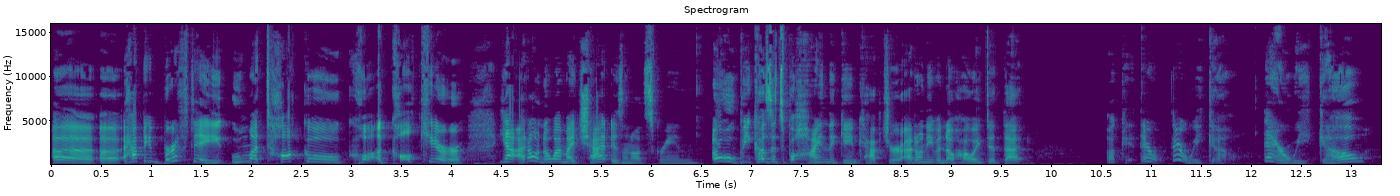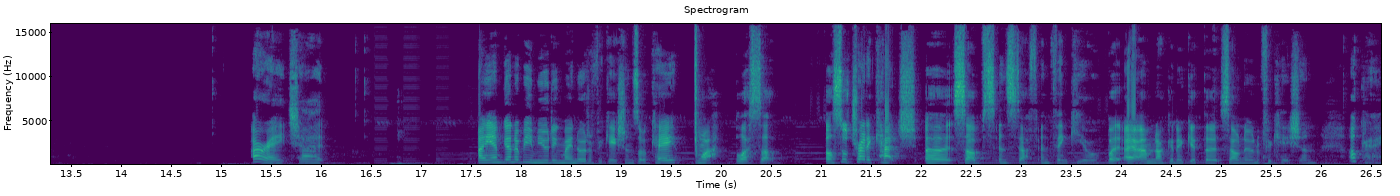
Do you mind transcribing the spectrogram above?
Uh, uh, happy birthday, Umatako Kalkir. Yeah, I don't know why my chat isn't on screen. Oh, because it's behind the game capture. I don't even know how I did that. Okay, there, there we go. There we go. All right, chat. I am gonna be muting my notifications, okay? Mwah, bless up. I'll still try to catch uh, subs and stuff and thank you, but I- I'm not gonna get the sound notification. Okay.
